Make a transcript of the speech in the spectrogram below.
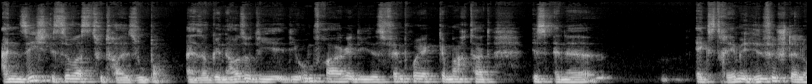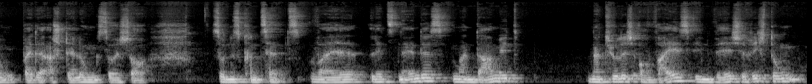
an sich ist sowas total super. Also genauso die, die Umfrage, die das Fanprojekt gemacht hat, ist eine extreme Hilfestellung bei der Erstellung solcher, so eines Konzepts, weil letzten Endes man damit natürlich auch weiß, in welche Richtung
